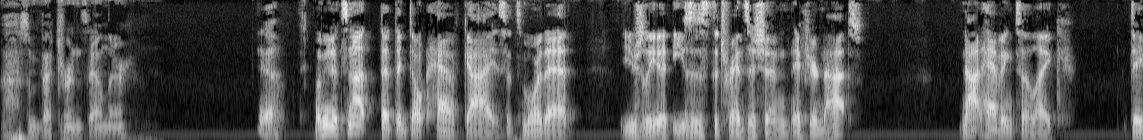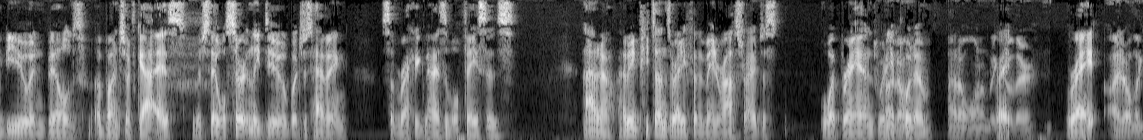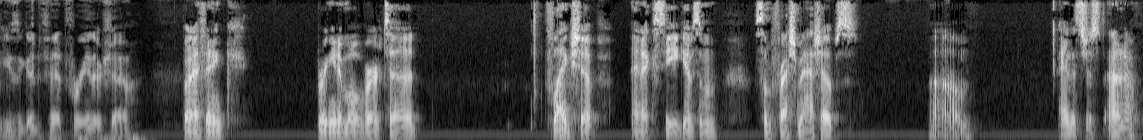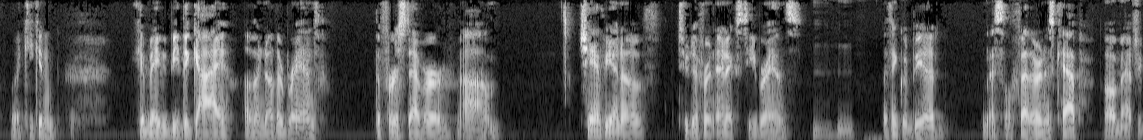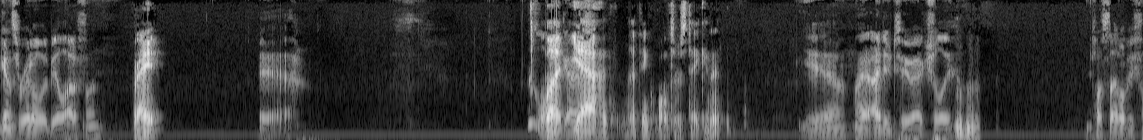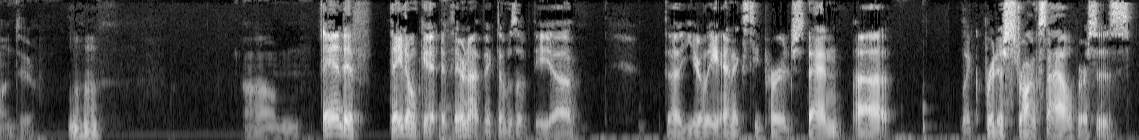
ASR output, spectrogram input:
some veterans down there. Yeah. I mean, it's not that they don't have guys. It's more that usually it eases the transition if you're not, not having to like debut and build a bunch of guys, which they will certainly do, but just having some recognizable faces. I don't know. I mean, Pete Dunne's ready for the main roster. I just, what brand? Where do you put him? I don't want him to Right. go there. Right. I don't think he's a good fit for either show. but I think bringing him over to flagship NXT gives him some fresh mashups. Um, and it's just, I don't know, like he can, he could maybe be the guy of another brand, the first ever, um, champion of two different NXT brands. Mm-hmm. I think would be a nice little feather in his cap, Oh, a match against Riddle would be a lot of fun. right? Yeah. There's a lot But yeah, I, I think Walter's taking it. Yeah, I, I do too. Actually, hmm plus that'll be fun too. hmm Um, And if they don't get, if they're not victims of the uh, the yearly NXT purge, then uh, like British strong style versus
